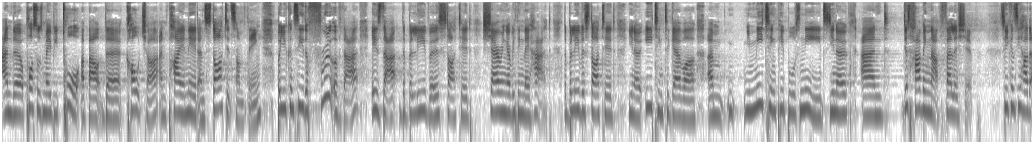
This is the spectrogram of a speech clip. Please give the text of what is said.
And the apostles maybe taught about the culture and pioneered and started something. But you can see the fruit of that is that the believers started sharing everything they had. The believers started, you know, eating together, um, meeting people's needs, you know, and just having that fellowship. So you can see how the,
